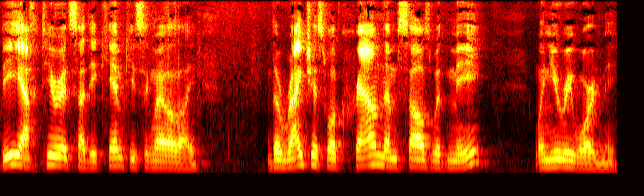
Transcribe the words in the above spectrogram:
The righteous will crown themselves with me when you reward me.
